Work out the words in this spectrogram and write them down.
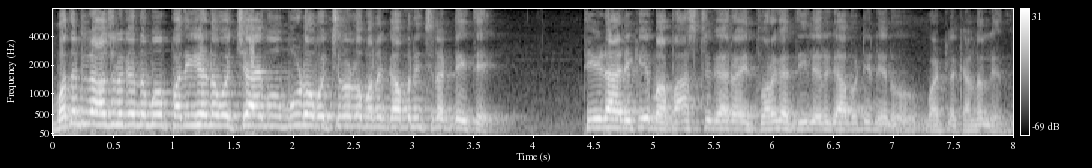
మొదటి రాజుల గ్రంథము పదిహేడవ వచ్చాయము మూడో వచ్చినలో మనం గమనించినట్టయితే తీయడానికి మా పాస్టర్ గారు ఆయన త్వరగా తీయలేరు కాబట్టి నేను వాటిలోకి వెళ్ళలేదు.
